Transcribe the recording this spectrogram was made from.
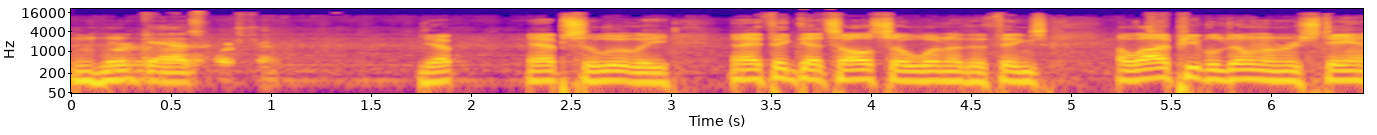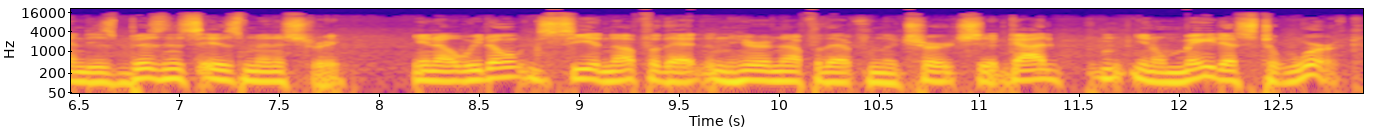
mm-hmm. work as worship. Yep, absolutely. And I think that's also one of the things a lot of people don't understand is business is ministry. You know, we don't see enough of that and hear enough of that from the church that God, you know, made us to work.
